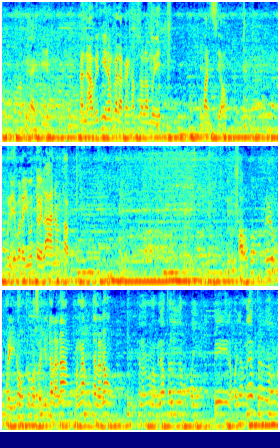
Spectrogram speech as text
ทุกกำลังใจที่ด้านหนาเวทีน้ำกันแล้วกันครับสำหรับมือนี้วันเสียวมือนี้วัดอายุเตยล่าน้ำครับ เอาเป็นลูกไผ่นอกเขามาสอยทะละนางมางามทะละน้องทะละน้องมาแล้วทะลน้องไปปีละไปแล้วแล้วแฟนเราไป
